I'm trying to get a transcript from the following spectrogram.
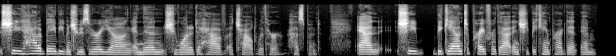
she had a baby when she was very young, and then she wanted to have a child with her husband. And she began to pray for that, and she became pregnant. And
